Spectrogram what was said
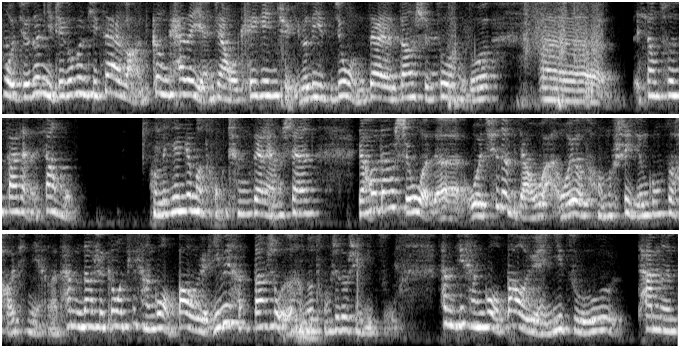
我觉得你这个问题再往更开的延展，我可以给你举一个例子，就我们在当时做很多呃乡村发展的项目，我们先这么统称，在凉山，然后当时我的我去的比较晚，我有同事已经工作好几年了，他们当时跟我经常跟我抱怨，因为很当时我的很多同事都是彝族，他们经常跟我抱怨彝族他们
